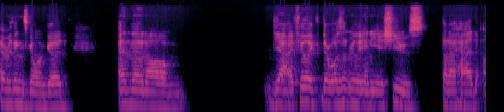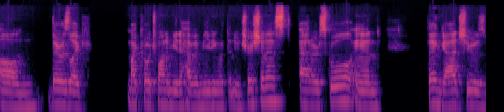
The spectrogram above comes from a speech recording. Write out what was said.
everything's going good. And then um yeah i feel like there wasn't really any issues that i had. Um there was like my coach wanted me to have a meeting with the nutritionist at our school and thank god she was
